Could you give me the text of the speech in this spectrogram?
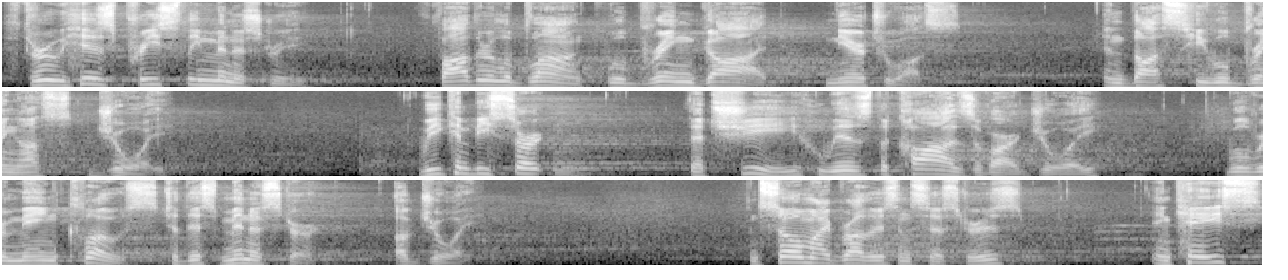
through his priestly ministry, Father LeBlanc will bring God near to us, and thus he will bring us joy. We can be certain that she, who is the cause of our joy, will remain close to this minister of joy. And so, my brothers and sisters, in case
